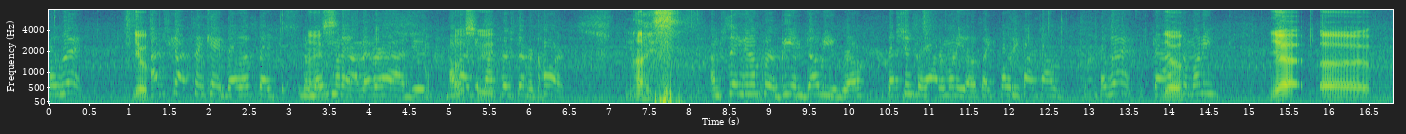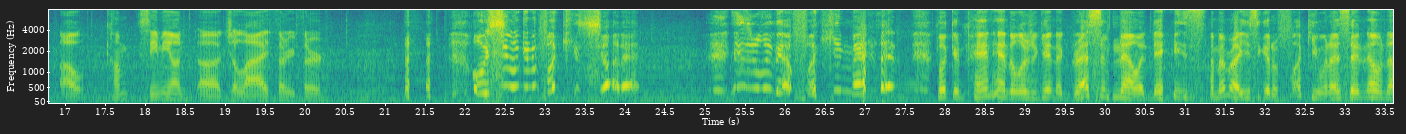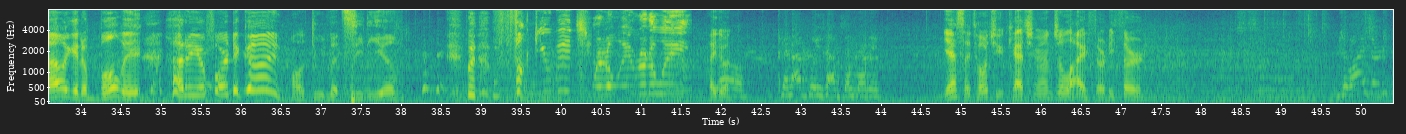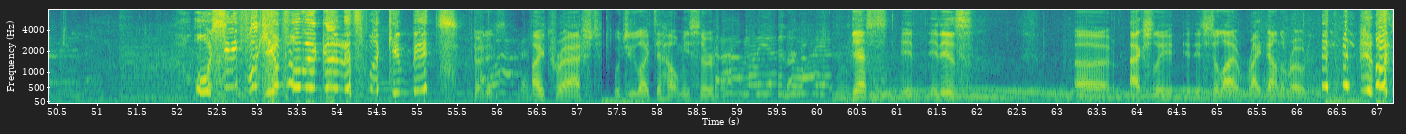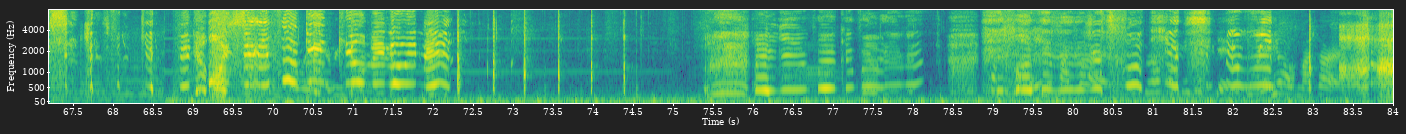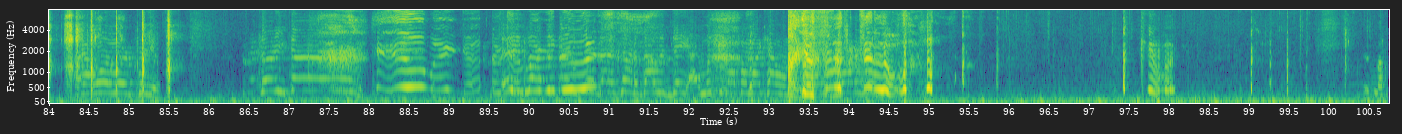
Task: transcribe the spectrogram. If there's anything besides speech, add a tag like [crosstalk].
Jose, Yo. I just got 10k, bro. That's like the Nice. most money I've ever had, dude. I'm Oh, about to get my first ever car. Nice. I'm saving up for a BMW, bro. That's just a lot of money though. It's like 45,000. Jose, can I Yo. have some money? Yeah, uh, I'll come see me on uh, July 33rd. [laughs] oh shit, I'm getting fucking shot at. He's really that fucking mad. Fucking panhandlers are getting aggressive [laughs] nowadays. I remember I used to get a fuck you when I said no, now I get a bullet. How do you afford the gun? Oh dude, let's CDM. Uh, [laughs] fuck you bitch! Run away, run away! How you doing? Yo, can I please have some money? Yes, I told you, catch me on July 33rd. July 33rd. Oh shit, he fucking pulled the I crashed. Would you like to help me, sir? Can I have money yet? Is July yet? Yes, it, it is. Uh, actually, it, it's July right down the road. [laughs] oh shit, this fucking! Oh shit, he fucking killed me! No, he didn't! I can't fucking believe it! He fucking just fucking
